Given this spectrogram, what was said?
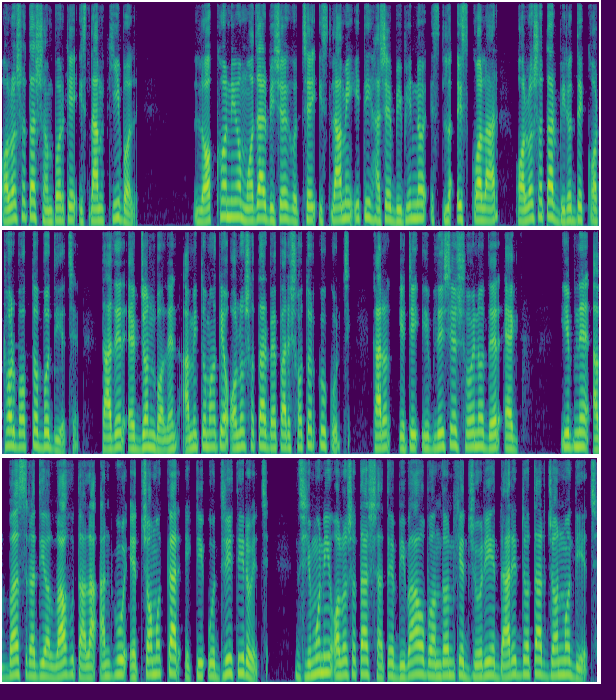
অলসতা সম্পর্কে ইসলাম কি বলে? লক্ষণীয়, মজার বিষয় হচ্ছে ইসলামী ইতিহাসের বিভিন্ন স্কলার অলসতার বিরুদ্ধে কঠোর বক্তব্য দিয়েছেন। তাদের একজন বলেন, আমি তোমাকে অলসতার ব্যাপারে সতর্ক করছি, কারণ এটি ইবলিশের সৈন্যদের এক ইবনে আব্বাস রাদি আল্লাহ তালা আনহু এর চমৎকার একটি উদ্ধৃতি রয়েছে। ঝিমুনি অলসতার সাথে বিবাহ বন্ধনকে জড়িয়ে দারিদ্রতার জন্ম দিয়েছে।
